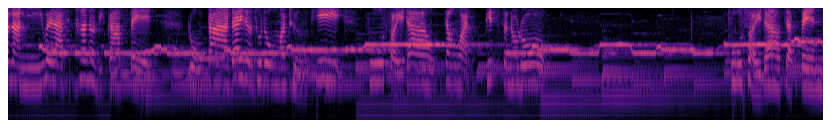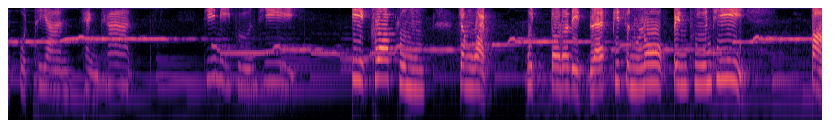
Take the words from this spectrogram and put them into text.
ขณะนี้เวลา 15นาฬิกาเศษ หลวงตาได้เดินธุดงค์มาถึงที่ภูสอยดาว จังหวัดพิษณุโลกภูสอยดาวจัดเป็นอุทยานแห่งชาติ ที่มีพื้นที่ที่ครอบคลุม จังหวัดอุตรดิตถ์และพิษณุโลกเป็นพื้นที่ป่า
